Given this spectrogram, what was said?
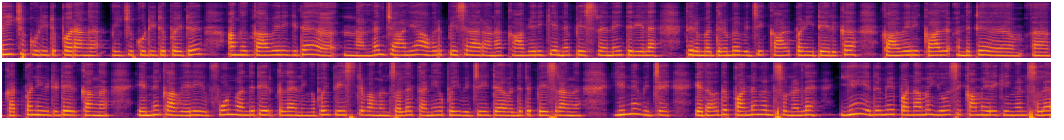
பீச்சு கூட்டிகிட்டு போகிறாங்க பீச்சு கூட்டிகிட்டு போயிட்டு அங்கே காவேரி கிட்ட நல்லா ஜாலியாக அவர் பேசுகிறாரு ஆனால் காவேரிக்கு என்ன பேசுகிறதுனே தெரியல. திரும்ப திரும்ப விஜய் கால் பண்ணிகிட்டே இருக்க. காவேரி கால் வந்துட்டு கட் பண்ணி விட்டுட்டே இருக்காங்க. என்ன காவேரி? ஃபோன் வந்துட்டே இருக்குல்ல. நீங்கள் போய் பேசிட்டு வாங்கன்னு சொல்ல தனியாக போய் விஜய்கிட்ட வந்துட்டு பேசுகிறாங்க என்ன விஜய்? ஏதாவது பண்ணுங்கன்னு சொன்னல. ஏன் எதுவுமே பண்ணாமல் யோசிக்காமல் இருக்கீங்கன்னு சொல்ல.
